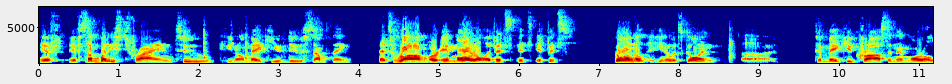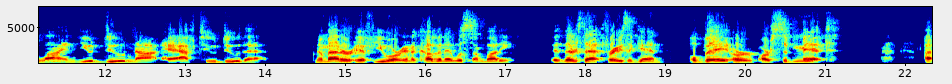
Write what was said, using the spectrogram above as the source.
if if somebody's trying to you know make you do something that's wrong or immoral, if it's it's if it's going you know it's going uh, to make you cross an immoral line, you do not have to do that. No matter if you are in a covenant with somebody, there's that phrase again: obey or or submit. I,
